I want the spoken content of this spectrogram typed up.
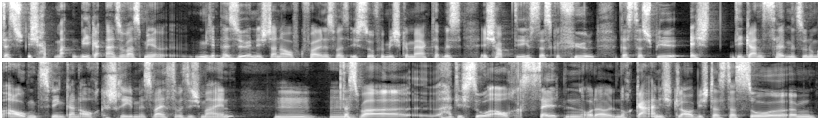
das, ich habe also was mir mir persönlich dann aufgefallen ist, was ich so für mich gemerkt habe, ist, ich habe das Gefühl, dass das Spiel echt die ganze Zeit mit so einem Augenzwinkern auch geschrieben ist. Weißt du, was ich meine? Mhm. Das war, hatte ich so auch selten oder noch gar nicht, glaube ich, dass das so. Ähm,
